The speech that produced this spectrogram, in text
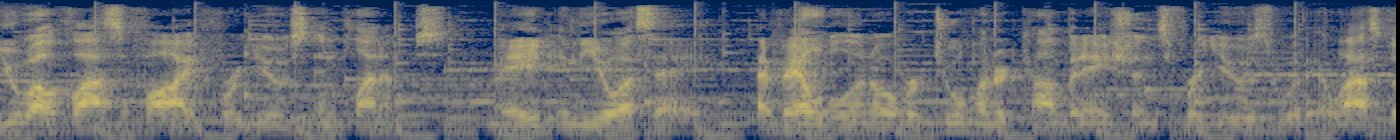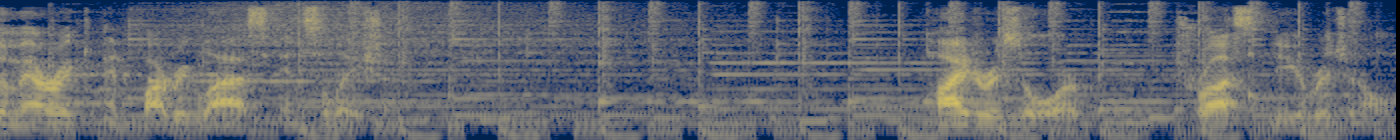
UL classified for use in plenums, made in the USA, available in over 200 combinations for use with elastomeric and fiberglass insulation. Hydra-Zorb, trust the original.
